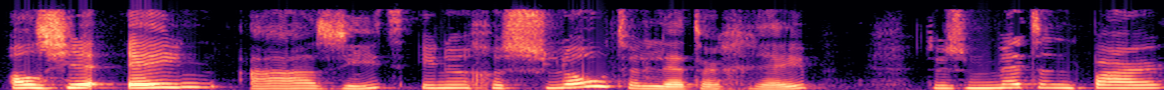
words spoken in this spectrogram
Als je 1a ziet in een gesloten lettergreep, dus met een paar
